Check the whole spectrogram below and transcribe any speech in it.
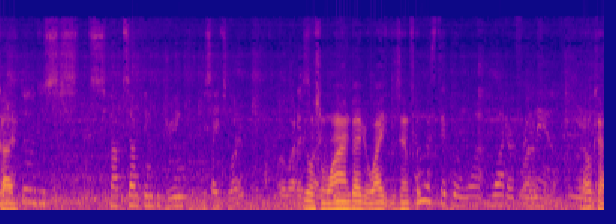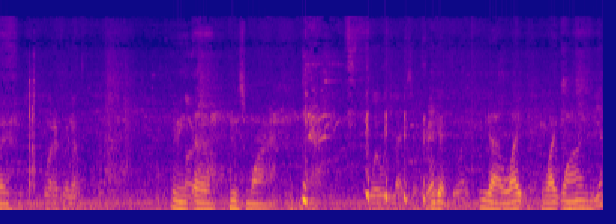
okay. like to just have something to drink besides water? Or what is You want some wine, baby? White Zinfandel? I'm gonna stick with wa- water for Water for now. now. Yeah. Okay. Water for now. Give me, uh, give me some wine. What would you like, sir? You Red? got, You want? you got white white wine? Yeah.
